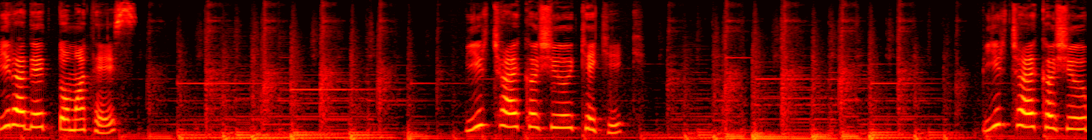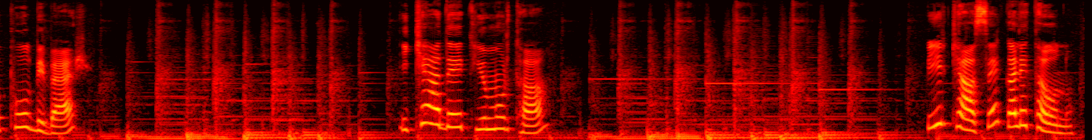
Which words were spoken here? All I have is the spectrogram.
1 adet domates. 1 çay kaşığı kekik. 1 çay kaşığı pul biber. 2 adet yumurta. 1 kase galeta unu.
